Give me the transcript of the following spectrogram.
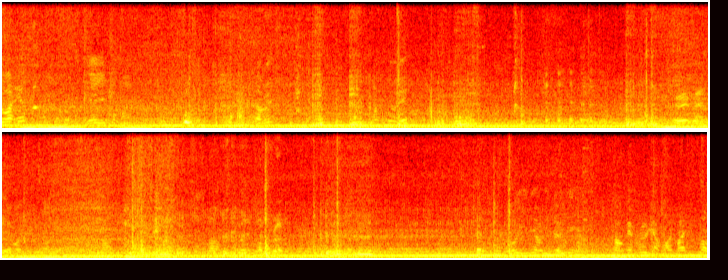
alright here? Yeah, you mine. got one much. Whoa.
